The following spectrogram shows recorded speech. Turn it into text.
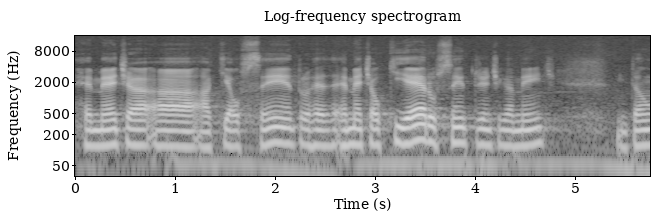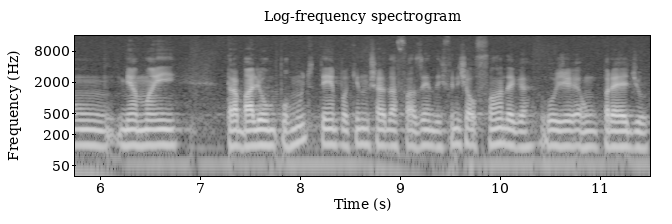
remete a, a, aqui ao centro, remete ao que era o centro de antigamente. Então, minha mãe trabalhou por muito tempo aqui no Ministério da Fazenda, em frente à alfândega. Hoje é um prédio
